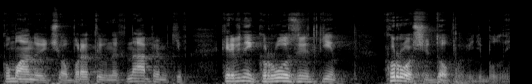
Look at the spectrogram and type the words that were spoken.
командуючий оперативних напрямків, керівник розвідки. Хороші доповіді були.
